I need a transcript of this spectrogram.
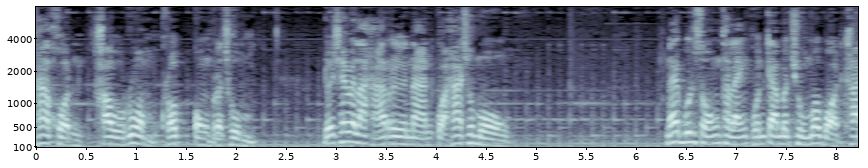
15 คนเข้าร่วมครบองค์ประชุม โดยใช้เวลาหารือนานกว่า 5 ชั่วโมงนายบุญสง์แถลงผลการประชุมว่าบอร์ดค่า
